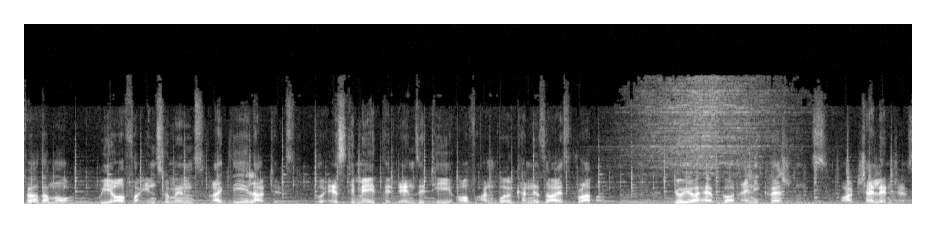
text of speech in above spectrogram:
Furthermore, we offer instruments like the ELA test to estimate the density of unvulcanized rubber do you have got any questions or challenges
